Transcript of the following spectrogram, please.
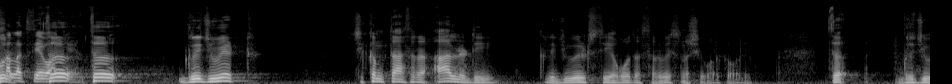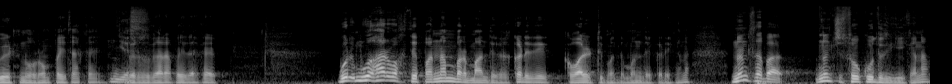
خلک سیوا کوي ته ګریجویټ چې کم تاسو را الریډي ګریجویټ سی هغه ته سرویس نشي ورکولای ته ګریجویټ نورم پیدا کوي yes. بیروزګار پیدا کوي ګوري موږ هر وخت په نمبر باندې کړی دی کوالټي باندې مونږ کړی کنه نن سبا نن چې څوک ودرېږي کنه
